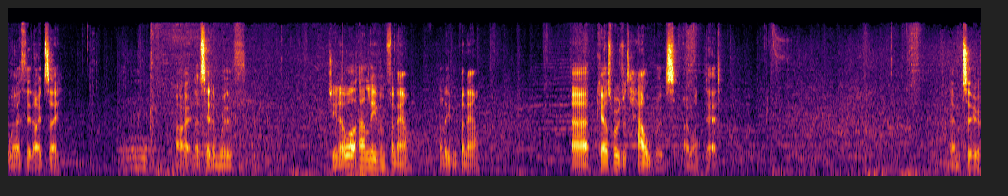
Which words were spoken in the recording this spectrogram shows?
Worth it, I'd say. Alright, let's hit him with... Do you know what? I'll leave him for now. I'll leave him for now. Uh, Chaos Warriors with halberds, I want dead. Them too.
